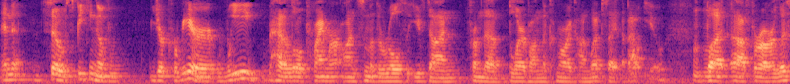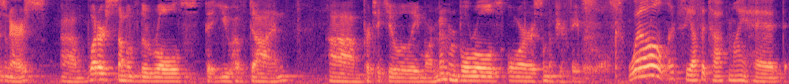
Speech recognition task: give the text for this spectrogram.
and so, speaking of your career, we had a little primer on some of the roles that you've done from the blurb on the Kumoricon website about you. But uh, for our listeners, um, what are some of the roles that you have done, um, particularly more memorable roles, or some of your favorite roles? Well, let's see. Off the top of my head,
